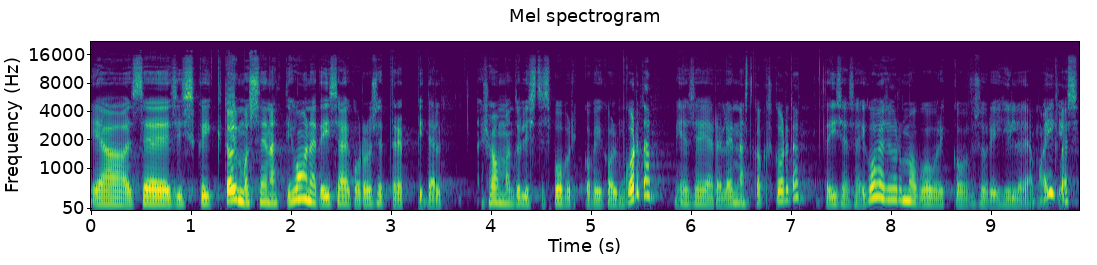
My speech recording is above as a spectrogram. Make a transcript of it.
Ja see siis kõik toimus senati hoone teise korruse treppidel. Schaumann tulistas Bobrikovi kolm korda ja seejärel ennast kaks korda, ta ise sai kohe surma, Bobrikov suri hiljem haiglas.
